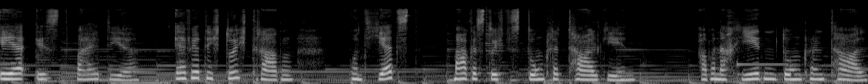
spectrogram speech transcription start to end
er ist bei dir. Er wird dich durchtragen. Und jetzt mag es durch das dunkle Tal gehen, aber nach jedem dunklen Tal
